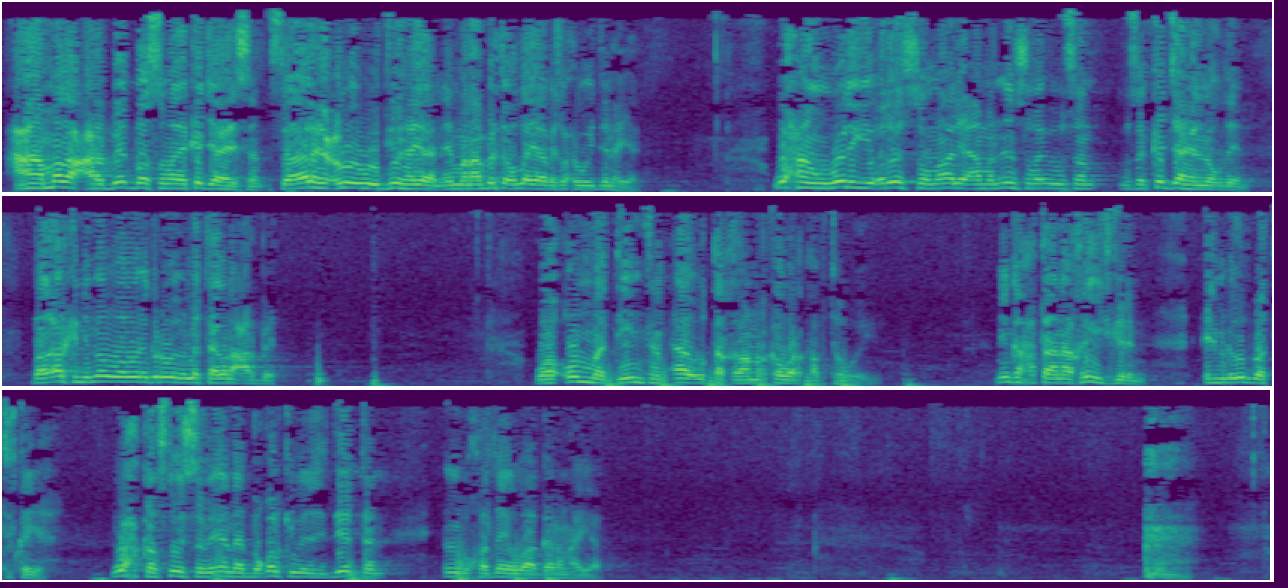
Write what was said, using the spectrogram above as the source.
caamada carabeed baa soomaliya ka jaahilsan su'aalahay culum ay weydiin hayaan ee manaabirta od la yaabaysa wax weydiin hayaan waxaan weligii oday soomaaliya ama nin soomaliya uusan uusan ka jaahil noqdeen baad arki niman waaweyn gar weyn la taagano carbeed. Waa umma diintan aad u taqaano ka warqabta weeye ninka xataa aan akhriji jirin cilmi dhagood baa tifka yahay. Wax kastoy sameeyana boqol kiiba siddeetan inuu khaldanya waa garan hayaa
